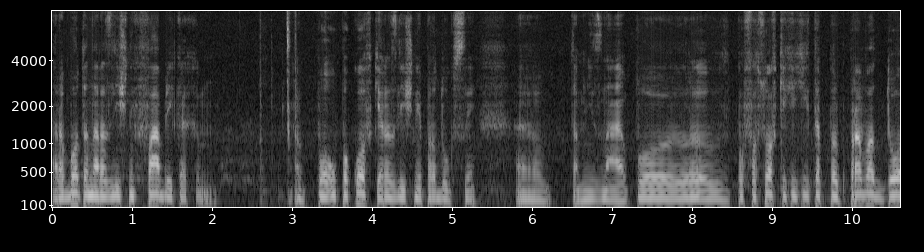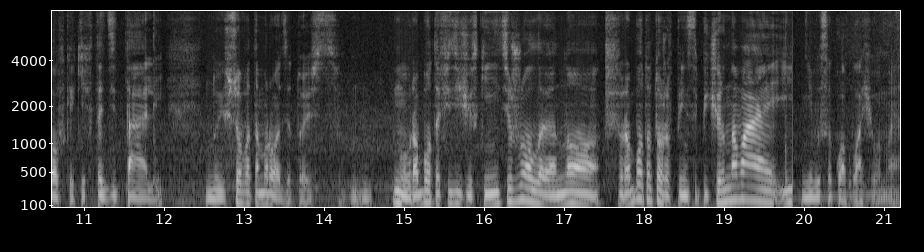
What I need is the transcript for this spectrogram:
работа на различных фабриках по упаковке различной продукции. Э, там, не знаю, по, по фасовке каких-то проводов, каких-то деталей. Ну и все в этом роде. То есть, ну, работа физически не тяжелая, но работа тоже, в принципе, черновая и невысоко оплачиваемая.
